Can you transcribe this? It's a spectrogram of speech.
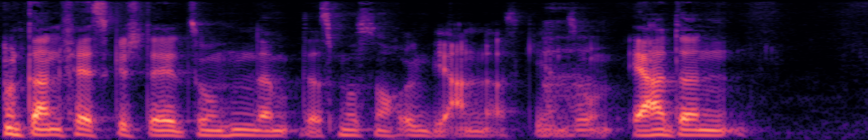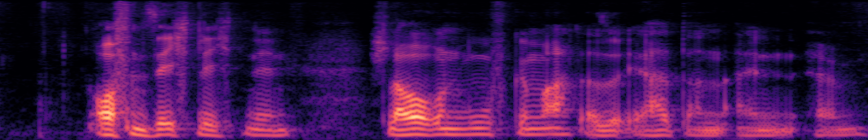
und dann festgestellt, so, hm, das muss noch irgendwie anders gehen. So, er hat dann offensichtlich den schlaueren Move gemacht, also er hat dann ein ähm,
